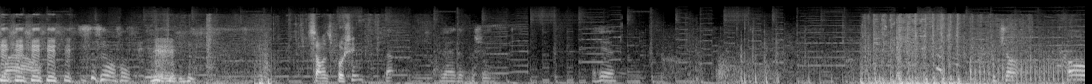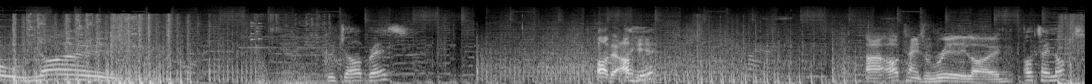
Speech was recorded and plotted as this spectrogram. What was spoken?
wow. someone's pushing. That- yeah, they're pushing. I hear. Good job. Oh no! Good job, Rez. Oh, they're I up hear. here. Uh, Octane's really low. Octane knocked.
